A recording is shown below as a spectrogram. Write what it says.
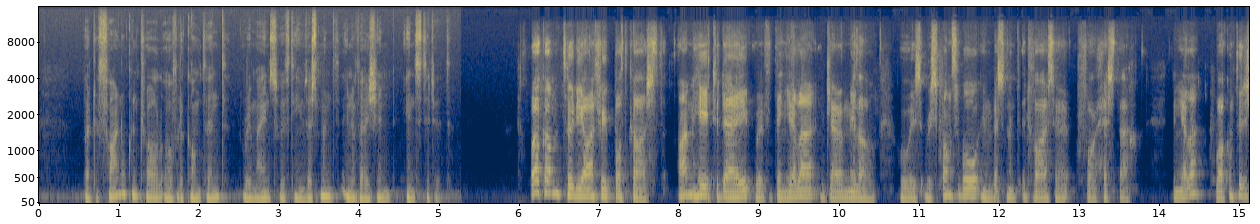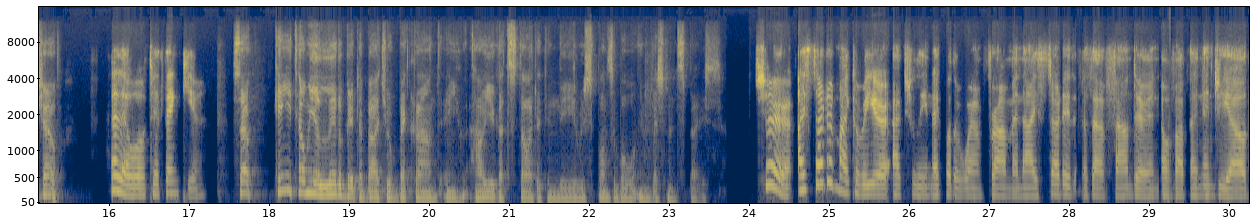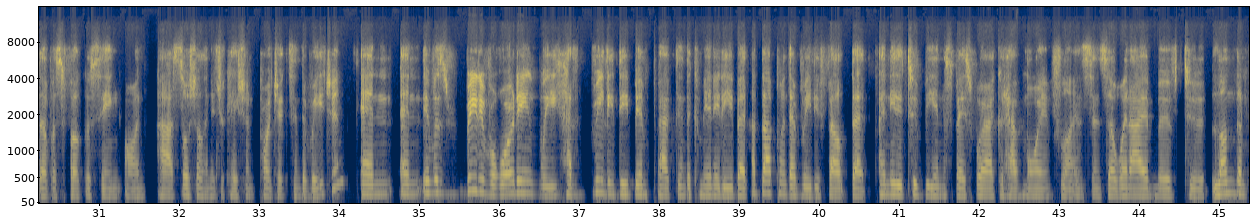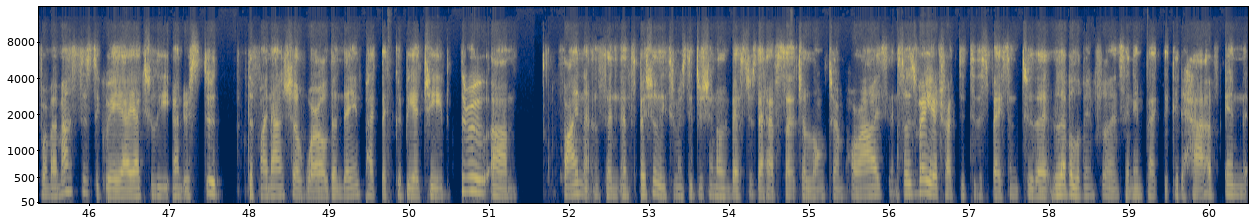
but the final control over the content remains with the Investment Innovation Institute. Welcome to the i3 podcast. I'm here today with Daniela Jaramillo, who is responsible investment advisor for Hesta. Daniela, welcome to the show. Hello, Walter. Thank you. So, can you tell me a little bit about your background and how you got started in the responsible investment space? Sure. I started my career actually in Ecuador, where I'm from, and I started as a founder of an NGO that was focusing on uh, social and education projects in the region. And, and it was really rewarding. We had really deep impact in the community, but at that point, I really felt that I needed to be in a space where I could have more influence. And so when I moved to London for my master's degree, I actually understood the financial world and the impact that could be achieved through um, finance and, and especially through institutional investors that have such a long-term horizon. So it's very attracted to the space and to the level of influence and impact it could have. And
